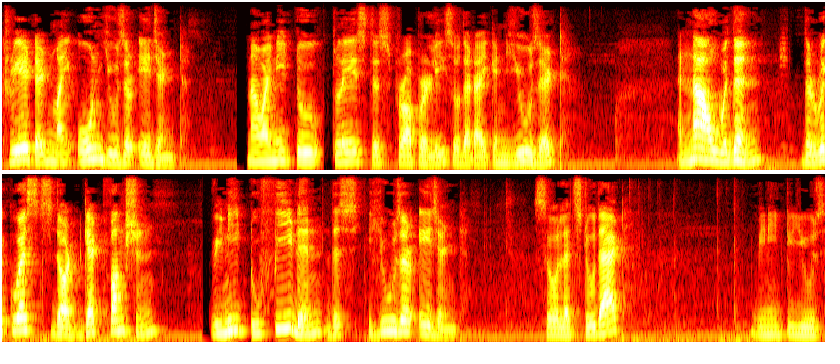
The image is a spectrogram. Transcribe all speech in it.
created my own user agent. Now I need to place this properly so that I can use it. And now within the requests.get function, we need to feed in this user agent. So let's do that. We need to use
